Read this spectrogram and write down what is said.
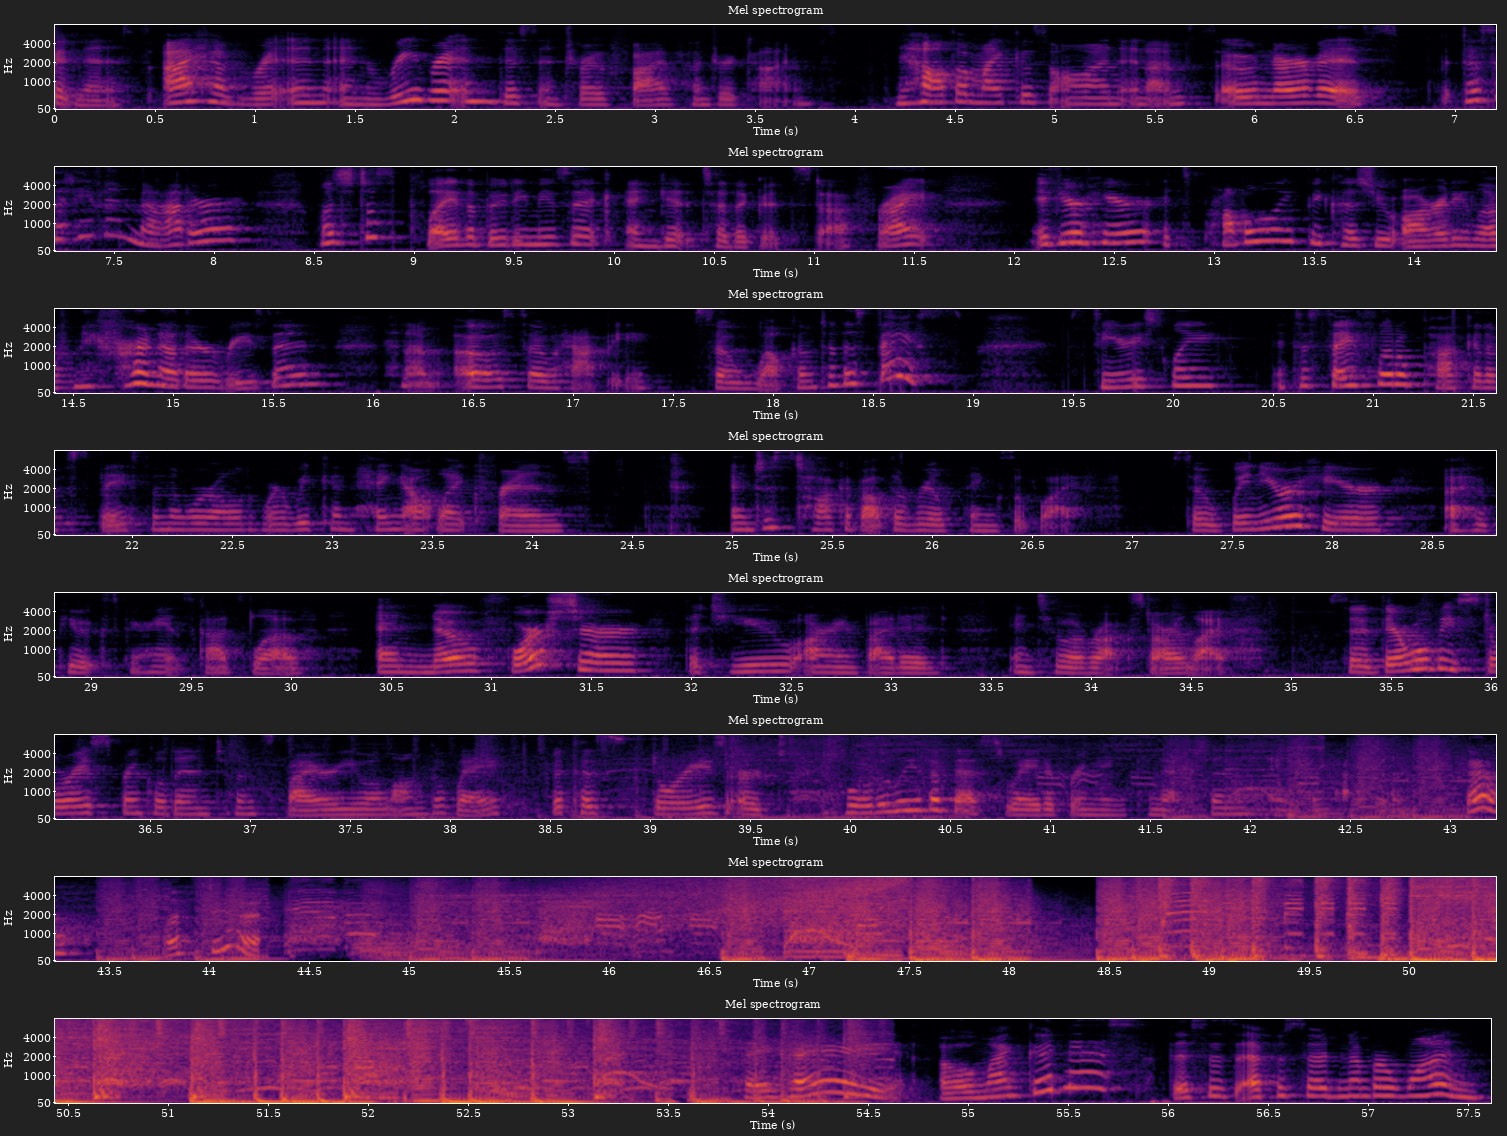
goodness, I have written and rewritten this intro 500 times. Now the mic is on and I'm so nervous. But does it even matter? Let's just play the booty music and get to the good stuff, right? If you're here, it's probably because you already love me for another reason, and I'm oh so happy. So, welcome to the space. Seriously, it's a safe little pocket of space in the world where we can hang out like friends and just talk about the real things of life. So, when you're here, I hope you experience God's love and know for sure that you are invited into a rock star life. So, there will be stories sprinkled in to inspire you along the way because stories are totally the best way to bring in connection and compassion. So, let's do it. Hey, hey! Oh my goodness! This is episode number one.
